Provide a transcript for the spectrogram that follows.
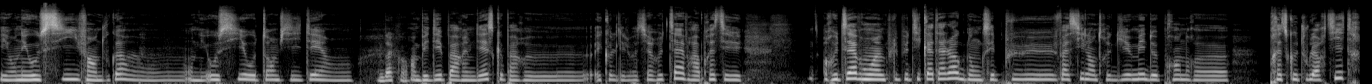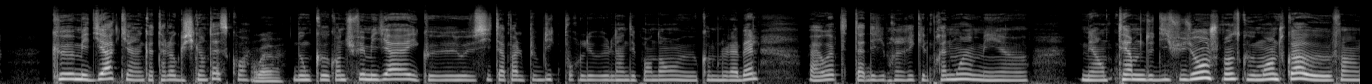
Et on est aussi, enfin en tout cas, on, on est aussi autant visité en, en BD par MDS que par euh, École des loisirs Rue de Sèvres. Après, c'est Rue de Sèvres ont un plus petit catalogue, donc c'est plus facile entre guillemets de prendre euh, presque tous leurs titres que Média qui a un catalogue gigantesque quoi. Ouais, ouais. Donc euh, quand tu fais Média et que si t'as pas le public pour l'indépendant comme le label, bah ouais peut-être t'as des librairies qui le prennent moins, mais Mais en termes de diffusion, je pense que moi, en tout cas, euh, enfin,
